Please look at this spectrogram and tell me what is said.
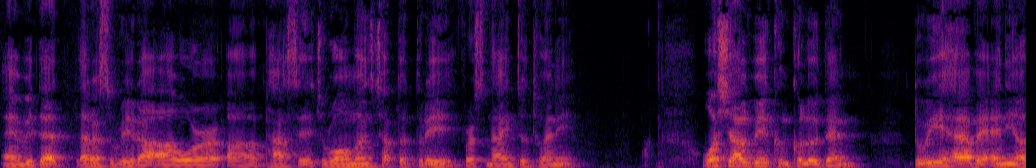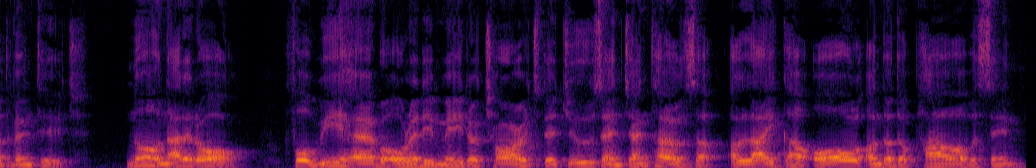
And with that, let us read our uh, passage, Romans chapter 3, verse 9 to 20. What shall we conclude then? Do we have any advantage? No, not at all. For we have already made a charge that Jews and Gentiles alike are all under the power of sin.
